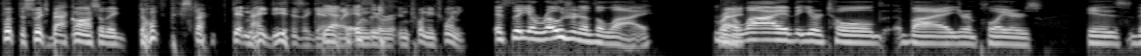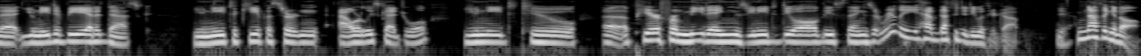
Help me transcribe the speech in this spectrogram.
flip the switch back on so they don't they start getting ideas again, Yeah, like when we were in 2020. It's the erosion of the lie. Right. The lie that you're told by your employers is that you need to be at a desk, you need to keep a certain hourly schedule, you need to uh, appear for meetings, you need to do all these things that really have nothing to do with your job. Yeah. Nothing at all.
